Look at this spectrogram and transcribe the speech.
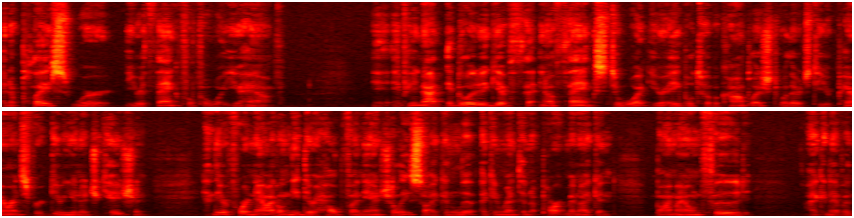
at a place where you're thankful for what you have. If you're not ability to give th- you know thanks to what you're able to have accomplished, whether it's to your parents for giving you an education, and therefore now I don't need their help financially, so I can live, I can rent an apartment, I can buy my own food, I can have a,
